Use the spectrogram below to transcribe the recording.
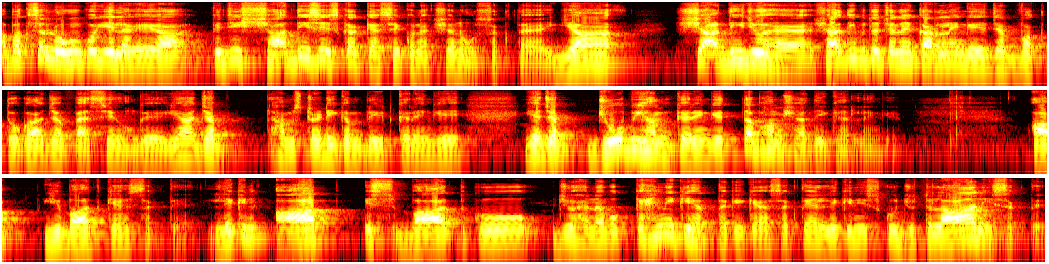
अब अक्सर लोगों को ये लगेगा कि जी, शादी से इसका कैसे कनेक्शन हो सकता है? या शादी जो है, शादी भी तो चलें, कर लेंगे जब वक्त होगा, जब पैसे होंगे, या जब हम स्टडी कंप्लीट करेंगे, या जब जो भी हम करेंगे, तब हम शादी कर लेंगे। आप ये बात कह सकते हैं, लेकिन आप इस बात को जो है ना, वो कहने की हद तक ही कह सकते हैं, लेकिन इसको जुतला नहीं सकते।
